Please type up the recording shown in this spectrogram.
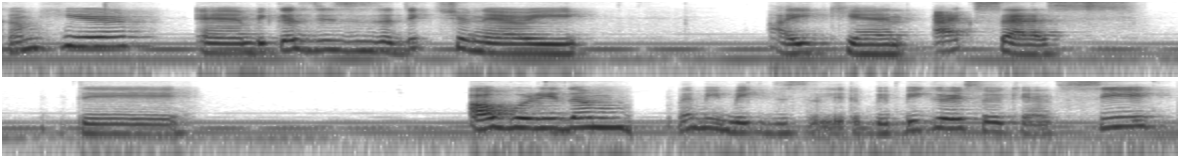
come here and because this is a dictionary, I can access the algorithm. Let me make this a little bit bigger so you can see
